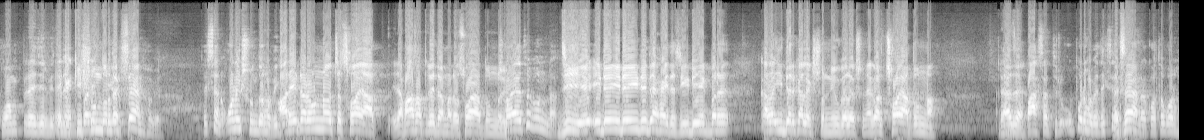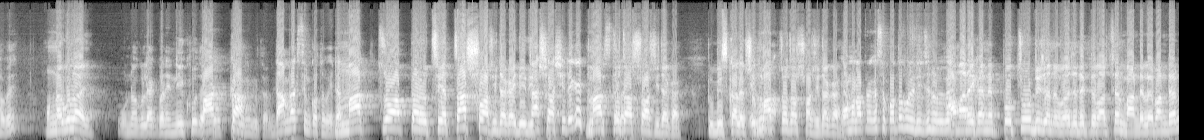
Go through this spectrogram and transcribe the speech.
কম প্রাইজের ভিতরে কি সুন্দর দেখছেন? হবে। দেখছেন? অনেক সুন্দর হবে আর এটার অন্য হচ্ছে ছয় হাত। এটা পাঁচ হাত কইতাম না ছয় হাত অন্য ছয় হাতে না জি এ- এটা এটা এটা দেখাইতেছি। এটা একবারে কালা ঈদের কালেকশন নিউ কালেকশন একবার ছয় হাত অন্য। পাঁচ হাতের উপর হবে দেখছেন? কত বড় হবে? অন্যগুলাই? ওনাগুলো একবারে নিখুঁত পাক্কা। দাম রাখছেন কত ভাই এটা? মাত্র আপনার হচ্ছে চারশো আশি টাকায় দিয়ে দিচ্ছি। 480 টাকায় মাত্র collection। চারশো আশি টাকায়। টু পিস কালেকশন মাত্র চারশো আশি টাকায়। এমন আপনার কাছে কতগুলো ডিজাইন হবে? আমার এখানে প্রচুর ডিজাইন হবে যে দেখতে পাচ্ছেন বান্ডেলে বান্ডেল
